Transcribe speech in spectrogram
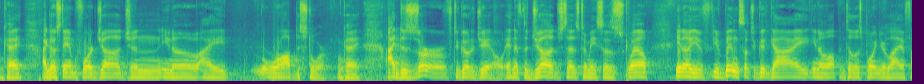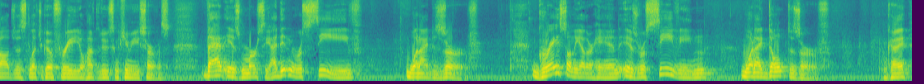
Okay? I go stand before a judge and, you know, I robbed a store. Okay? I deserve to go to jail. And if the judge says to me, says, well, you know, you've, you've been such a good guy, you know, up until this point in your life, I'll just let you go free. You'll have to do some community service. That is mercy. I didn't receive what I deserve. Grace, on the other hand, is receiving what I don't deserve. Okay?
